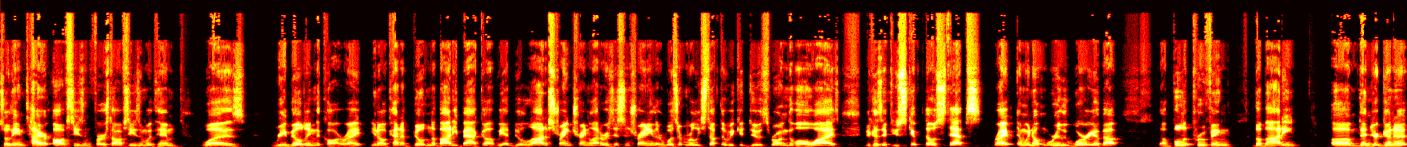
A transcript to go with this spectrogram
So the entire offseason, first offseason with him was rebuilding the car, right? You know, kind of building the body back up. We had to do a lot of strength training, a lot of resistance training. There wasn't really stuff that we could do throwing the ball wise because if you skip those steps, right, and we don't really worry about uh, bulletproofing the body, um, then you're gonna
